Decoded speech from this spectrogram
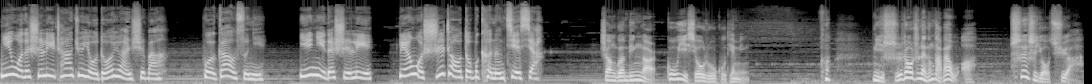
你我的实力差距有多远是吧？我告诉你，以你的实力，连我十招都不可能接下。上官冰儿故意羞辱古天明。哼，你十招之内能打败我，这是有趣啊。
